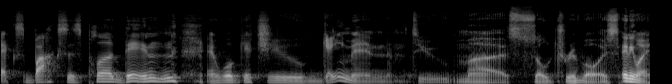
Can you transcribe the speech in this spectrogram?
Xboxes plugged in and we'll get you gaming to my sultry voice. Anyway,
